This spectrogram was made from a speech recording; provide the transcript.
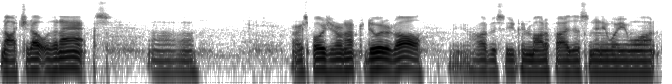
notch it out with an axe. Uh, or I suppose you don't have to do it at all. You know, obviously you can modify this in any way you want.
